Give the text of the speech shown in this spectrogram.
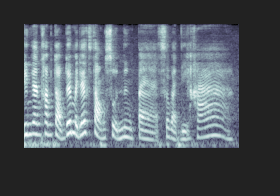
ยืนยันคำตอบด้วยหมายเลข 2018 สวัสดีค่ะ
